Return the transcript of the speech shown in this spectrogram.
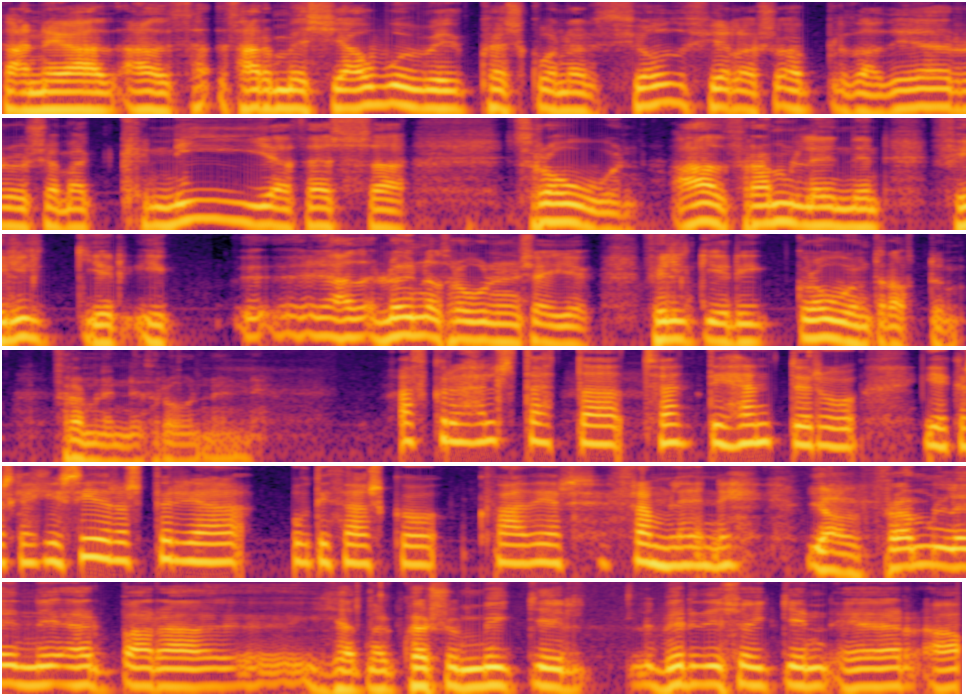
Þannig að, að þar með sjáum við hvers konar þjóðfélagsöfl það eru sem að knýja þessa þróun að framleiðnin fylgir í, að launathróunin segja, fylgir í grófum dráttum framleiðni þróuninni af hverju helst þetta tvent í hendur og ég er kannski ekki síður að spyrja út í það sko hvað er framleiðni? Já, framleiðni er bara hérna hversu mikil virðisaukin er á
